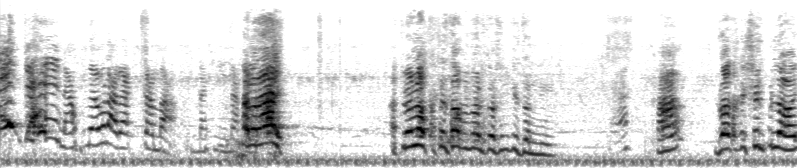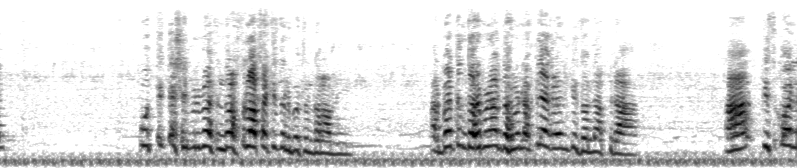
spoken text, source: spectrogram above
এই দেখেন আপনি আবার আর একটা না? নাকি না আপনার অপমান করছেন কি জন্য? হ্যাঁ? লতাকে শিল্পী লয়। প্রত্যেকটা শিল্পীর বেতন দশ লতা কি জন্য বেতন ধরানি আর বেতন ধরবে না ধরবে না আপনি কি জন্য আপনারা? হ্যাঁ? কিছু করেন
